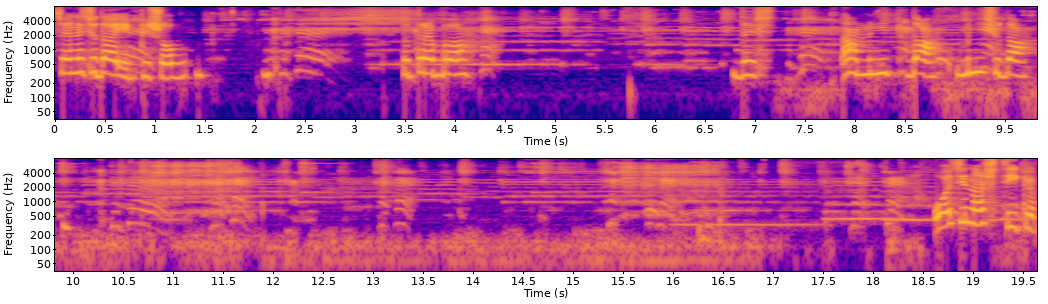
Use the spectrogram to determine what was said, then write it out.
Це я не сюди і пішов. Тут треба. Десь. А, мені туди, мені сюди. Ось і наш стікер.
